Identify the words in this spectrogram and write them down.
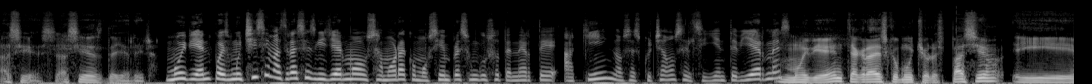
Así es, así es, Deyanira. Muy bien, pues muchísimas gracias, Guillermo Zamora. Como siempre, es un gusto tenerte aquí. Nos escuchamos el siguiente viernes. Muy bien, te agradezco mucho el espacio y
